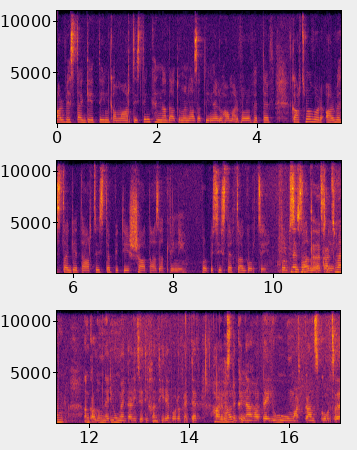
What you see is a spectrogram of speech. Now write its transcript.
արվեստագետին կամ արտիստին քննադատում են ազատ լինելու համար որովհետև կարծում եմ որ արվեստագետ արտիստը պիտի շատ ազատ լինի որպեսի ստեղծագործի, որպեսի զարգացնի։ Կարծում եմ ընկալումների ու մենտալիտետի խնդիր է, որովհետև արվեստը գնահատելու ու մարդկանց գործը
